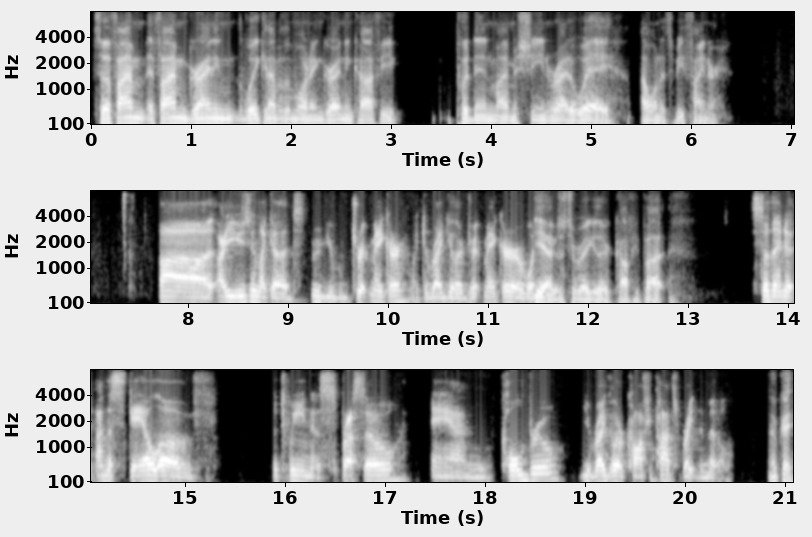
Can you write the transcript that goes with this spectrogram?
So if I'm if I'm grinding waking up in the morning, grinding coffee, putting in my machine right away, I want it to be finer. Uh, are you using like a your drip maker, like a regular drip maker, or what? yeah, just a regular coffee pot. So then on the scale of between espresso and cold brew, your regular coffee pot's right in the middle Okay.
